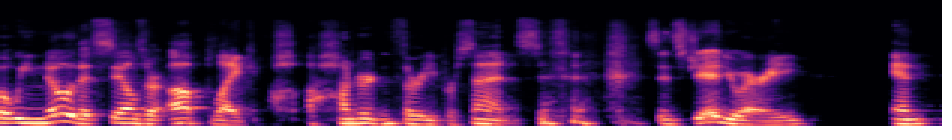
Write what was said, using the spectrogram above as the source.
but we know that sales are up like 130% since, since january and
